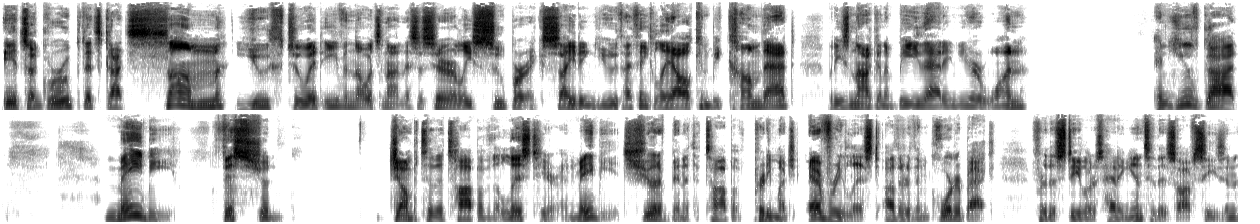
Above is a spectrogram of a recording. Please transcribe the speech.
it's a group that's got some youth to it, even though it's not necessarily super exciting youth. I think Leal can become that, but he's not going to be that in year one. And you've got maybe this should jump to the top of the list here, and maybe it should have been at the top of pretty much every list other than quarterback for the Steelers heading into this offseason.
